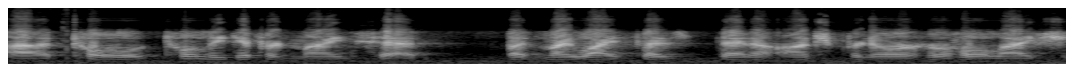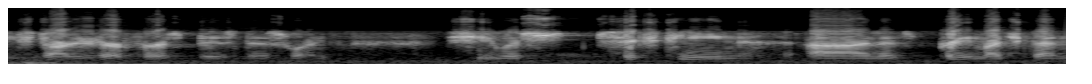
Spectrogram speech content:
Uh, total totally different mindset. But my wife has been an entrepreneur her whole life. She started her first business when she was 16, uh, and it's pretty much been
